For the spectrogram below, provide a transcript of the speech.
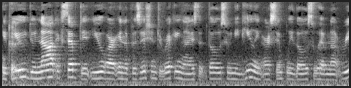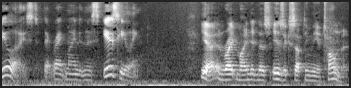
If Okay. you do not accept it, you are in a position to recognize that those who need healing are simply those who have not realized that right mindedness is healing. Yeah, and right mindedness is accepting the atonement.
